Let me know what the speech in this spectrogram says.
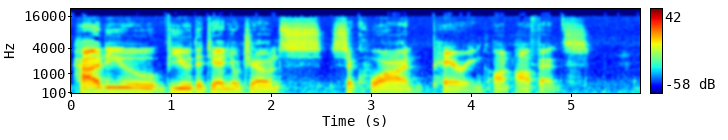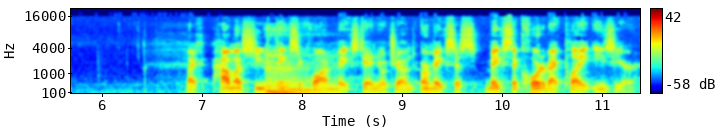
How do you view the Daniel Jones Saquon pairing on offense? Like how much do you think mm. Saquon makes Daniel Jones or makes this makes the quarterback play easier?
